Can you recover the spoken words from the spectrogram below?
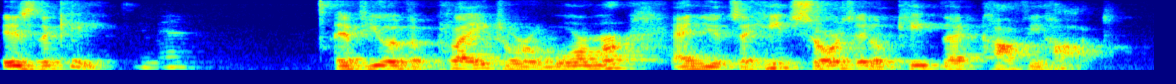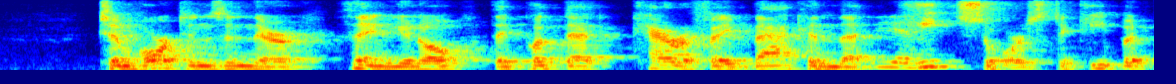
is the key. Amen. If you have a plate or a warmer and it's a heat source, it'll keep that coffee hot. Tim Hortons in their thing, you know, they put that carafe back in the yes. heat source to keep it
